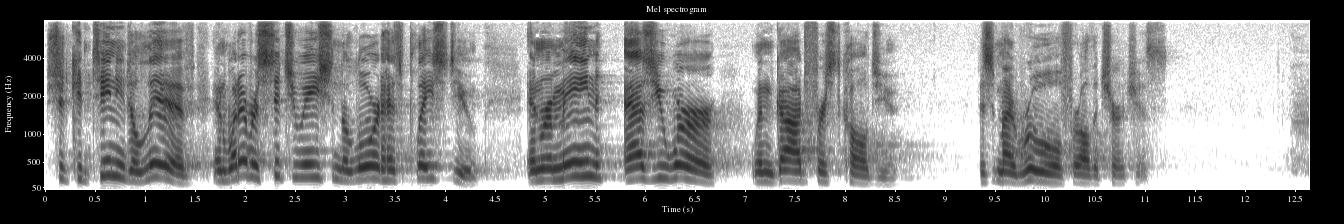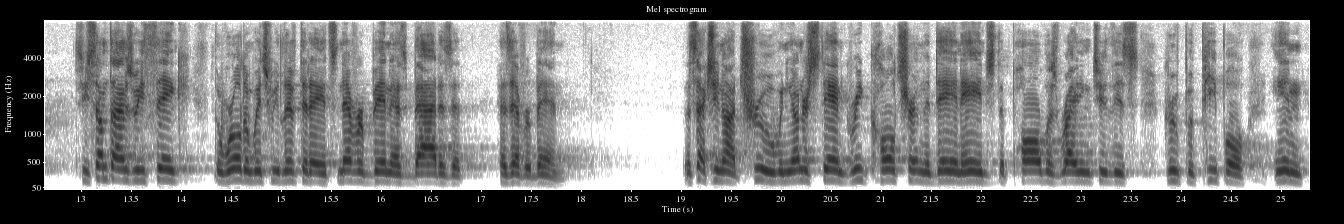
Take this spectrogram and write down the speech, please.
should continue to live in whatever situation the Lord has placed you and remain as you were when God first called you. This is my rule for all the churches. See, sometimes we think the world in which we live today, it's never been as bad as it has ever been. That's actually not true. When you understand Greek culture in the day and age that Paul was writing to this group of people in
